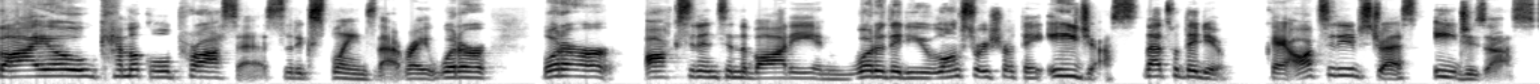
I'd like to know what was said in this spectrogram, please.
biochemical process that explains that, right? What are what are oxidants in the body and what do they do? Long story short, they age us. That's what they do. Okay, oxidative stress ages us.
